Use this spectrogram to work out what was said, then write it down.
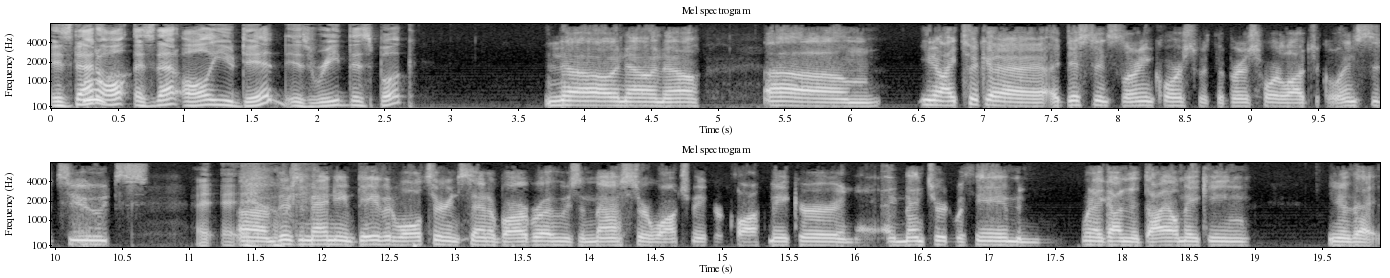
is that Whew. all? Is that all you did? Is read this book? no, no, no. Um, you know, I took a, a distance learning course with the British Horological Institute. Um, there's a man named David Walter in Santa Barbara who's a master watchmaker, clockmaker, and I mentored with him. And when I got into dial making, you know, that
